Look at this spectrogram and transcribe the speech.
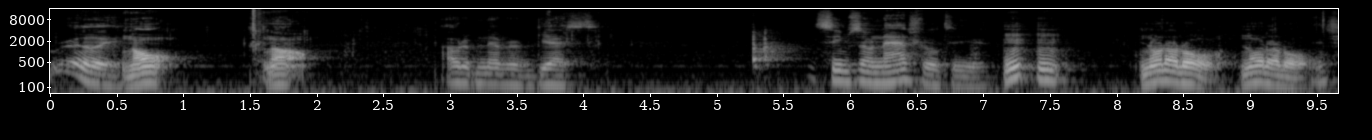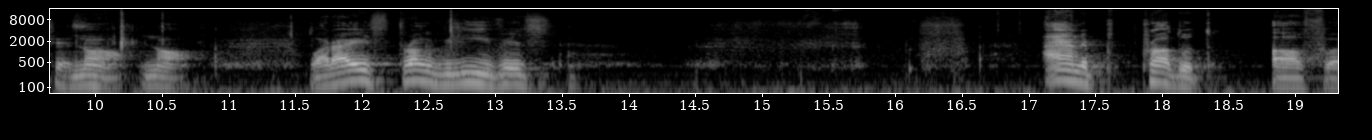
Really? No, no. I would have never guessed. It seems so natural to you. Mm-mm. Not at all. Not at all. No, no. What I strongly believe is I am a product of uh,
